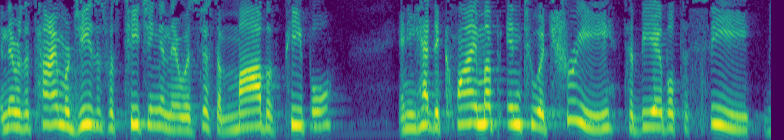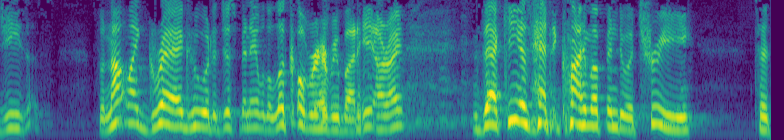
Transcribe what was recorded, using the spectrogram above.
and there was a time where Jesus was teaching, and there was just a mob of people, and he had to climb up into a tree to be able to see Jesus. So, not like Greg, who would have just been able to look over everybody, all right? Zacchaeus had to climb up into a tree to,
